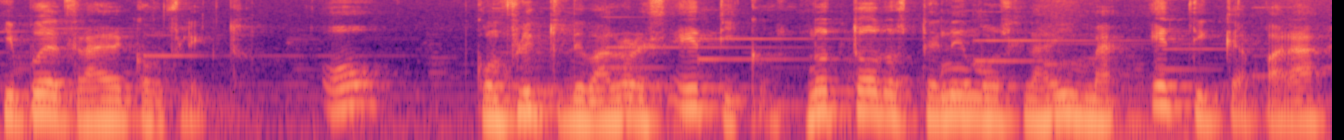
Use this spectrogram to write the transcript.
y puede traer conflicto. O conflictos de valores éticos. No todos tenemos la misma ética para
